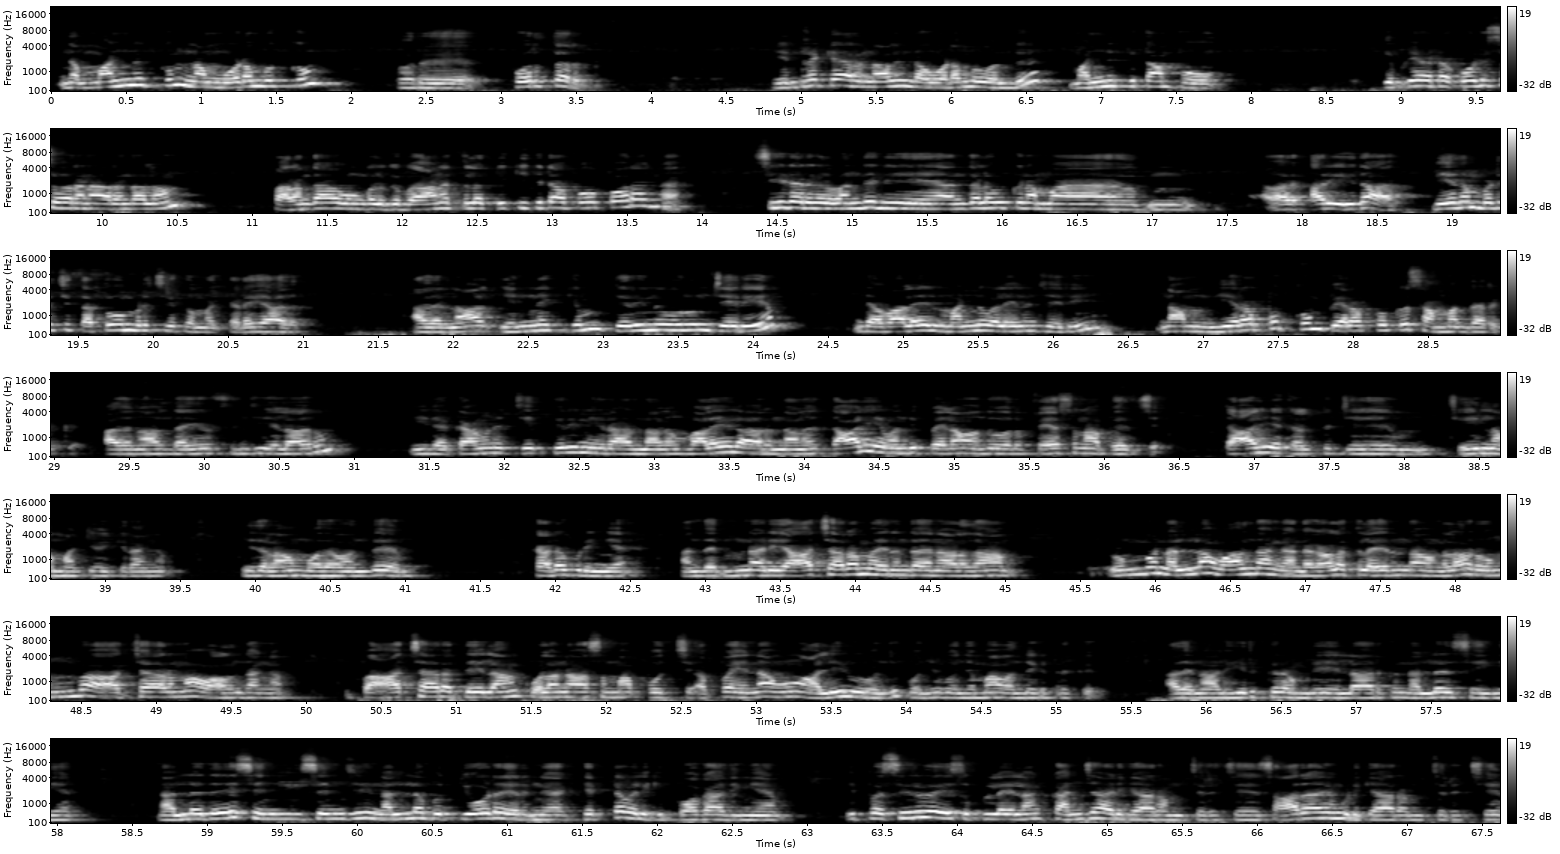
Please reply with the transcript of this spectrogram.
இந்த மண்ணுக்கும் நம் உடம்புக்கும் ஒரு பொருத்தம் இருக்குது என்றைக்கா இருந்தாலும் இந்த உடம்பு வந்து மண்ணுக்கு தான் போகும். எப்படியாட்ட கோடீஸ்வரனாக இருந்தாலும் பறந்தா உங்களுக்கு வானத்தில் தூக்கிக்கிட்டா போக போகிறாங்க சீடர்கள் வந்து நீ அந்தளவுக்கு நம்ம அது இதா வேதம் படித்து தத்துவம் படிச்சிருக்கோம் கிடையாது. அதனால் என்றைக்கும் திருநூறும் சரி இந்த வளையல் மண் வளையலும் சரி நம் இறப்புக்கும் பிறப்புக்கும் சம்மந்தம் இருக்குது அதனால் தயவு செஞ்சு எல்லோரும் இதை கவனித்து திருநீராக இருந்தாலும் வளையலாக இருந்தாலும் தாலியை வந்து இப்போ எல்லாம் வந்து ஒரு ஃபேஷனாக போயிடுச்சு தாலியை கழட்டு செ செயினில் மாட்டி வைக்கிறாங்க. இதெல்லாம் முத வந்து கடைப்பிடிங்க. அந்த முன்னாடி ஆச்சாரமாக இருந்ததுனால தான் ரொம்ப நல்லா வாழ்ந்தாங்க. அந்த காலத்தில் இருந்தவங்களாம் ரொம்ப ஆச்சாரமாக வாழ்ந்தாங்க. இப்போ ஆச்சாரத்தையெல்லாம் குலநாசமாக போச்சு. அப்போ என்னவும் அழிவு வந்து கொஞ்சம் கொஞ்சமாக வந்துக்கிட்டு இருக்குது அதனால் இருக்கிற முடியும் எல்லாருக்கும் நல்லது செய்யுங்க. நல்லதே செஞ்சு செஞ்சு நல்ல புத்தியோடு இருங்க. கெட்ட வழிக்கு போகாதீங்க. இப்போ சிறு வயசு பிள்ளையெல்லாம் கஞ்சா அடிக்க ஆரம்பிச்சிருச்சு சாராயம் குடிக்க ஆரம்பிச்சிருச்சு.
